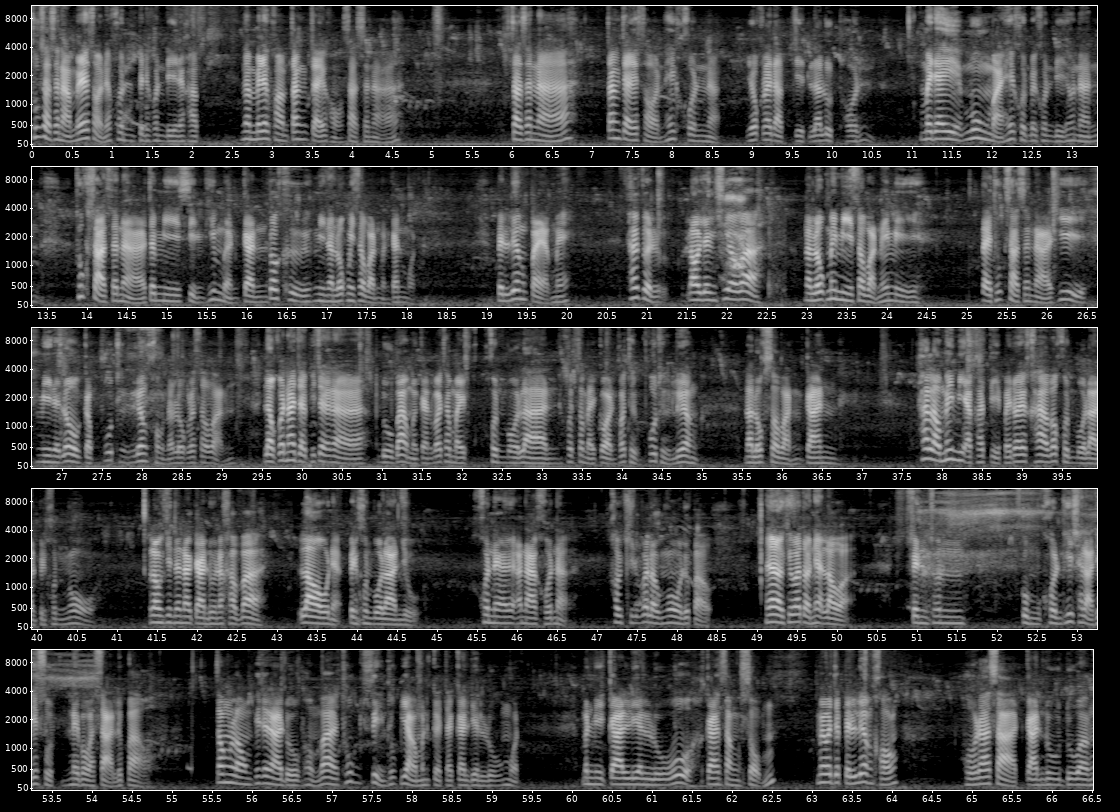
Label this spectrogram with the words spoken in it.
ทุกศาสนาไม่ได้สอนให้คนเป็นคนดีนะครับ นั่นไม่ได้ความตั้งใจของศาสนา ศาสนาตั้งใจสอนให้คนน่ะ ยกระดับจิตและหลุดพ้น ไม่ได้มุ่งหมายให้คนเป็นคนดีเท่านั้น ทุกศาสนาจะมีสิ่งที่เหมือนกัน ก็คือมีนรกมีสวรรค์เหมือนกันหมด เป็นเรื่องแปลกไหมถ้าเกิดเรายังเชื่อว่านรกไม่มีสวรรค์ไม่มี แต่ทุกศาสนาที่มีในโลกกับพูดถึงเรื่องของนรกและสวรรค์ เราก็น่าจะพิจารณาดูบ้างเหมือนกันว่าทำไมคนโบราณ คนสมัยก่อนเขาถึงพูดถึงเรื่องนรกสวรรค์กัน ถ้าเราไม่มีอคติไปด้อยค่าว่าคนโบราณเป็นคนโง่ ลองจินตนาการดูนะครับว่าเราเนี่ยเป็นคนโบราณอยู่ คนในอนาคตอะเขาคิดว่าเราโง่หรือเปล่า แล้วเราคิดว่าตอนเนี้ยเราอะเป็นชนกลุ่มคนที่ฉลาดที่สุดในประวัติศาสตร์หรือเปล่า ต้องลองพิจารณาดูผมว่าทุกสิ่งทุกอย่างมันเกิดจากการเรียนรู้หมด มันมีการเรียนรู้การสั่งสม ไม่ว่าจะเป็นเรื่องของโหราศาสตร์ การดูดวง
